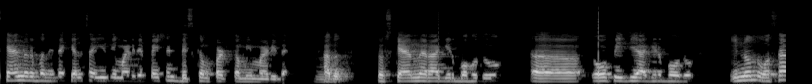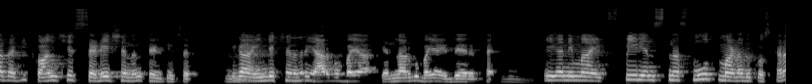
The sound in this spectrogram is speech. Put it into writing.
ಸ್ಕ್ಯಾನರ್ ಬಂದಿದೆ. ಕೆಲಸ ಈಸಿ ಮಾಡಿದೆ. ಪೇಷಂಟ್ ಡಿಸ್ಕಂಫರ್ಟ್ ಕಮ್ಮಿ ಮಾಡಿದೆ. ಅದು. ಸೊ ಸ್ಕ್ಯಾನರ್ ಆಗಿರ್ಬಹುದು ಓ ಪಿ ಜಿ ಆಗಿರ್ಬಹುದು ಇನ್ನೊಂದು ಹೊಸದಾಗಿ ಕಾನ್ಶಿಯಸ್ ಸೆಡೇಷನ್ ಅಂತ ಹೇಳ್ತೀವಿ ಸರ್ ಈಗ ಇಂಜೆಕ್ಷನ್ ಅಂದ್ರೆ ಯಾರಿಗೂ ಭಯ ಎಲ್ಲಾರ್ಗೂ ಭಯ ಇದ್ದೇ ಇರುತ್ತೆ. ಈಗ ನಿಮ್ಮ ಎಕ್ಸ್ಪೀರಿಯನ್ಸ್ನ ಸ್ಮೂತ್ ಮಾಡೋದಕ್ಕೋಸ್ಕರ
